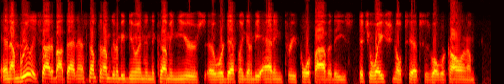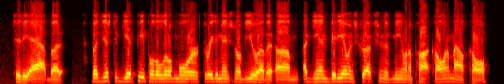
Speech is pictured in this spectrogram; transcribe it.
and I'm really excited about that. And that's something I'm going to be doing in the coming years. Uh, we're definitely going to be adding three, four, five of these situational tips, is what we're calling them, to the app. But but just to give people a little more three dimensional view of it. Um, again, video instruction of me on a pot call and a mouth call.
